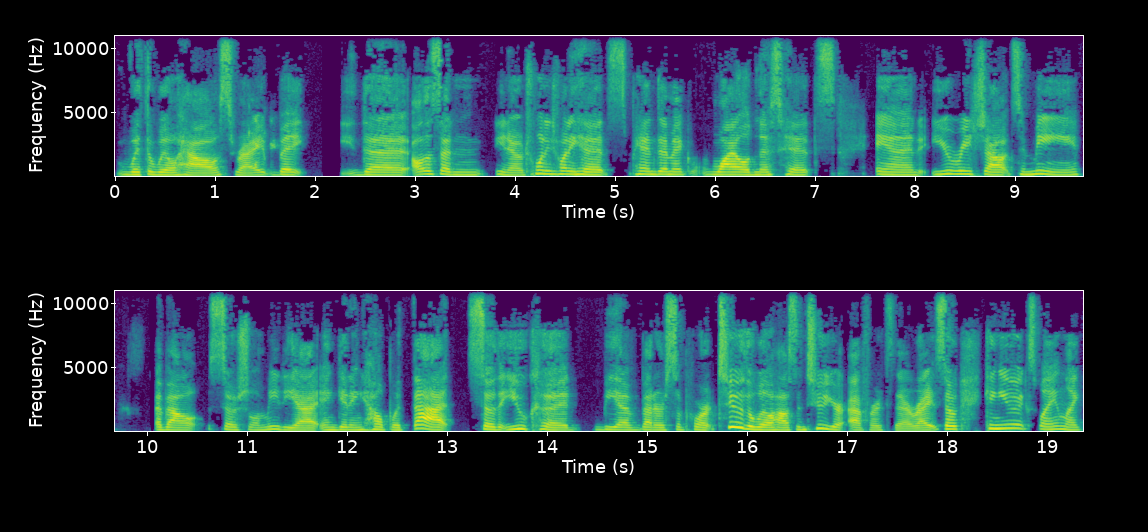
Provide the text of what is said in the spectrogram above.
with the wheelhouse right? But the all of a sudden you know 2020 hits pandemic wildness hits and you reached out to me about social media and getting help with that so that you could be of better support to the wheelhouse and to your efforts there right? So can you explain like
